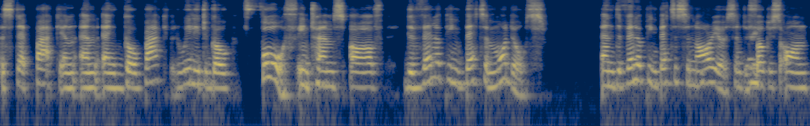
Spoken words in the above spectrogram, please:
a step back and and and go back, but really to go forth in terms of developing better models and developing better scenarios and to focus on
